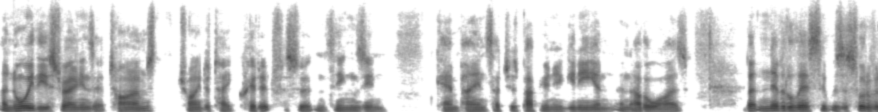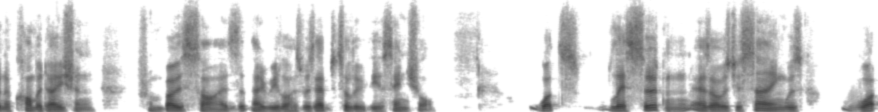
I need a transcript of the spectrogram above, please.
annoy the Australians at times, trying to take credit for certain things in campaigns such as Papua New Guinea and, and otherwise. But nevertheless, it was a sort of an accommodation from both sides that they realised was absolutely essential. What's less certain, as I was just saying, was what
